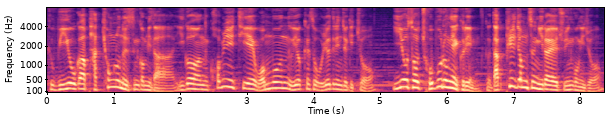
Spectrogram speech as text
그 위호가 박형론을 쓴 겁니다. 이건 커뮤니티에 원문 의역해서 올려드린 적 있죠. 이어서 조부릉의 그림, 그 낙필점승이라의 주인공이죠.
